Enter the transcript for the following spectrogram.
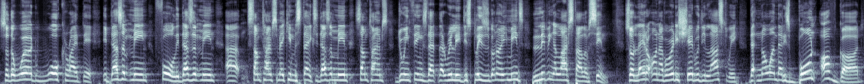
so the word walk right there, it doesn't mean fall. It doesn't mean uh, sometimes making mistakes. It doesn't mean sometimes doing things that, that really displeases God. No, it means living a lifestyle of sin. So later on, I've already shared with you last week that no one that is born of God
